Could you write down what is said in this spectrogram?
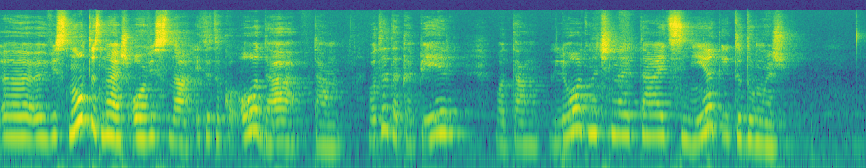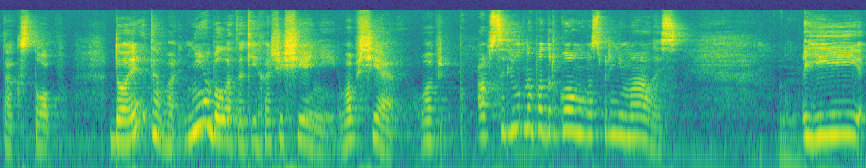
э, весну, ты знаешь, о, весна, и ты такой, о, да, там, вот это капель, вот там лед начинает таять, снег, и ты думаешь, так, стоп. До этого не было таких ощущений вообще абсолютно по-другому воспринималось. И,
